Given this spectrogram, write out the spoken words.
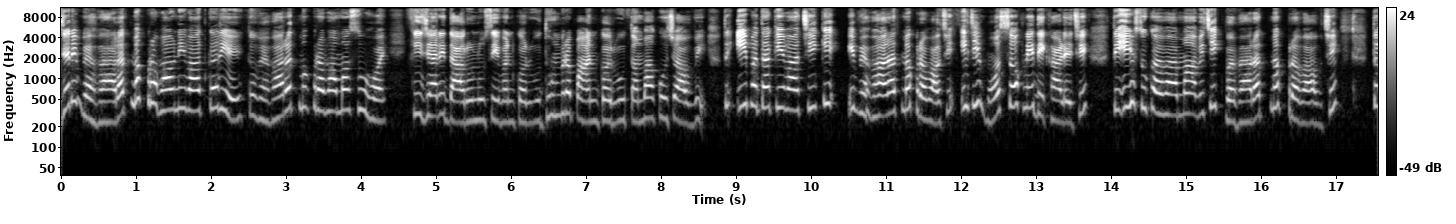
જ્યારે વ્યવહારાત્મક પ્રભાવની વાત કરીએ, તો વ્યવહારાત્મક પ્રભાવમાં શું હોય? કે જ્યારે દારૂનું સેવન કરવું, ધૂમ્રપાન કરવું, તંબાકુ ચાવવી, તો એ બધા કેવા છે કે એ વ્યવહારાત્મક પ્રભાવ છે. એ જે મોજ શોખને દેખાડે છે, તો એ શું કહેવામાં આવે છે? એક વ્યવહારાત્મક પ્રભાવ છે. તો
